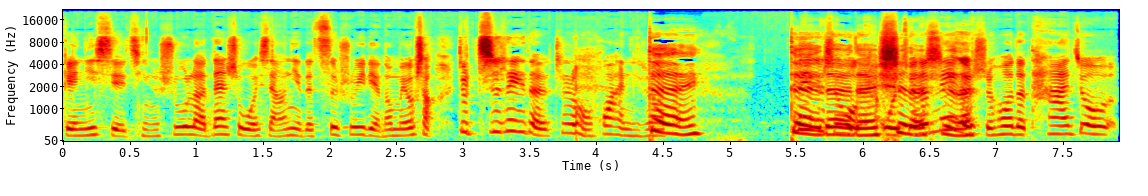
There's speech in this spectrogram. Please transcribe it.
给你写情书了，但是我想你的次数一点都没有少，就之类的这种话，你说对？对对对，我觉得那个时候的他就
